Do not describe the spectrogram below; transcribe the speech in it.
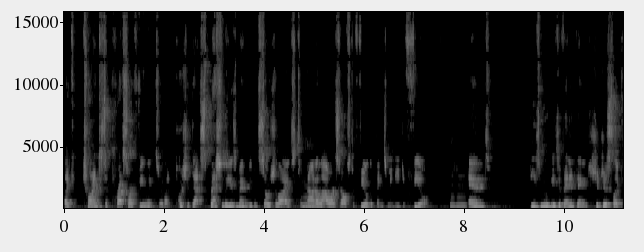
like trying to suppress our feelings or like push it down especially as men we've been socialized to not Mm. allow ourselves to feel the things we need to feel Mhm. and these movies if anything should just like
